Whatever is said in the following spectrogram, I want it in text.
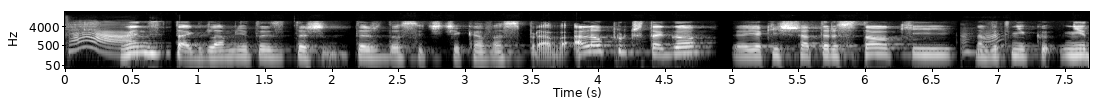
Tak. Więc tak, dla mnie to jest też, też dosyć ciekawa sprawa. Ale oprócz tego e, jakieś Shutterstocki, Aha. nawet nie, nie,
